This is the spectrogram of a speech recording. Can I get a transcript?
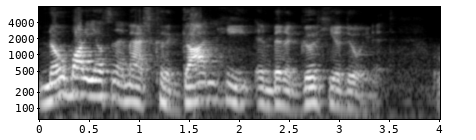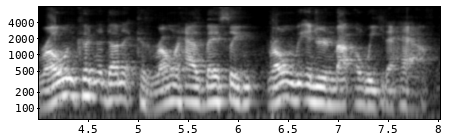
Nobody else in that match could have gotten heat and been a good heel doing it. Rowan couldn't have done it because Rowan has basically Rowan will be injured in about a week and a half.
